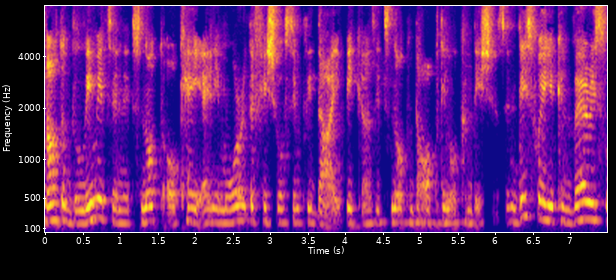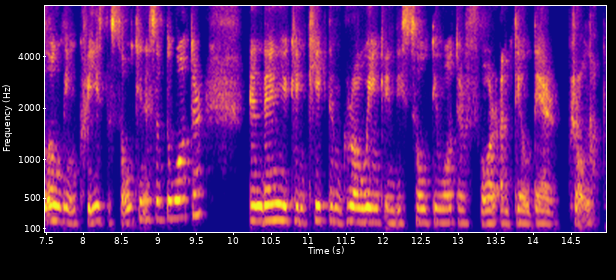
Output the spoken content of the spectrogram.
out of the limits and it's not okay anymore, the fish will simply die because it's not the optimal conditions. And this way you can very slowly increase the saltiness of the water and then you can keep them growing in this salty water for until they're grown up.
